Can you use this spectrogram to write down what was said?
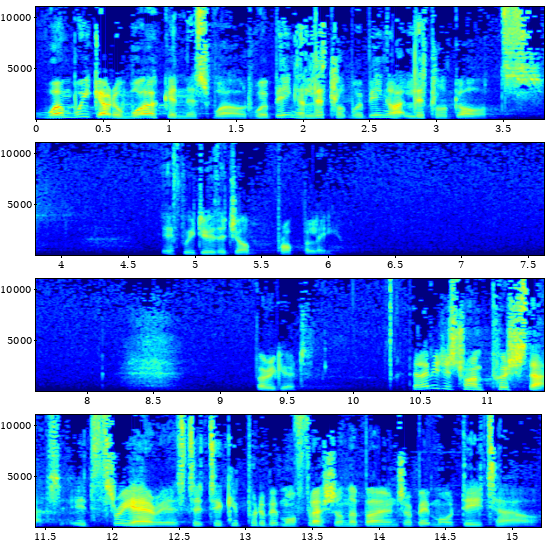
when we go to work in this world, we're being a little, we're being like little gods if we do the job properly. Very good. Let me just try and push that into three areas to, to put a bit more flesh on the bones or a bit more detail.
